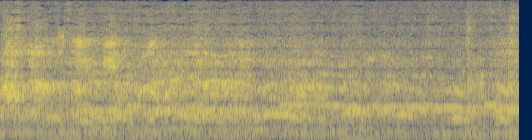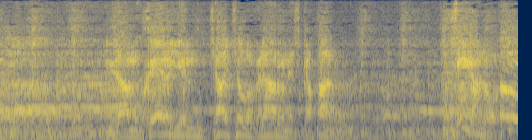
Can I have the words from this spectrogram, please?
¡Basta! Y el muchacho lograron escapar. ¡Síganlo!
